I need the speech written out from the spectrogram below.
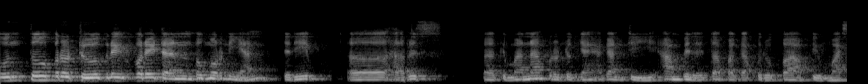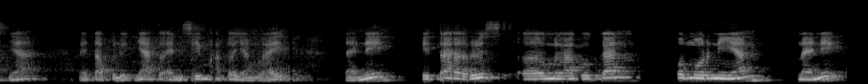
untuk produk recovery dan pemurnian, jadi eh, harus bagaimana produk yang akan diambil itu apakah berupa biomasnya metabolitnya atau enzim atau yang lain. Nah ini kita harus uh, melakukan pemurnian. Nah ini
